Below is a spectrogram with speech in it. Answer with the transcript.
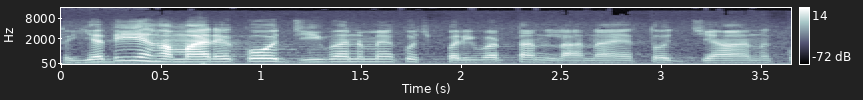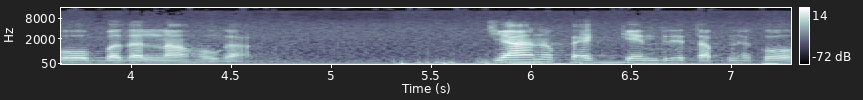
तो यदि हमारे को जीवन में कुछ परिवर्तन लाना है तो ज्ञान को बदलना होगा। ज्ञान पर केंद्रित अपने को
